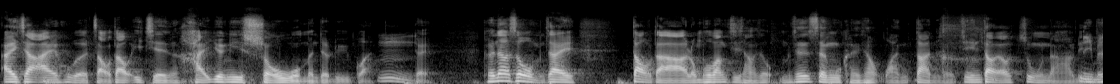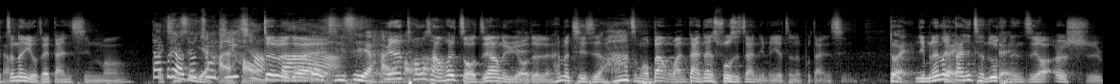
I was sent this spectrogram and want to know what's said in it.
挨家挨户的找到一间还愿意收我们的旅馆。嗯，对。可是那时候我们在到达龙坡邦机场的时候，我们真是生无可能想完蛋了，今天到底要住哪里？你们真的有在担心吗？大不了就住机场，对不对？对，其实也还好。因为通常会走这样旅游的人，他们其实啊怎么办？完蛋！但说实在，你们也真的不担心。对，你们的那个担心程度可能只有二十。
